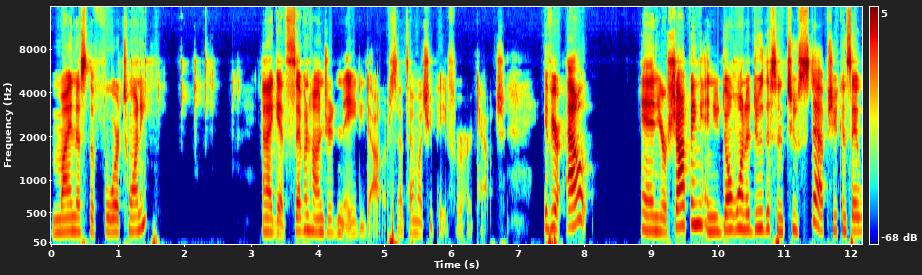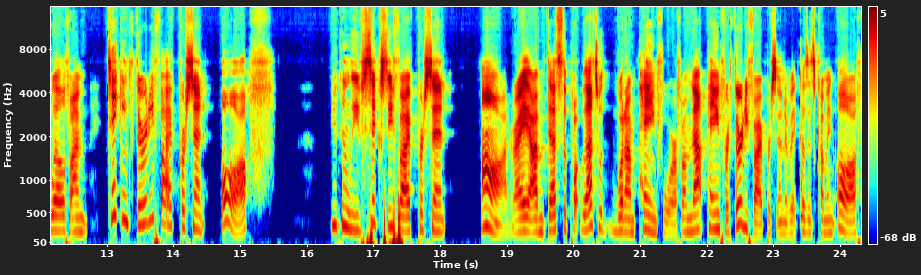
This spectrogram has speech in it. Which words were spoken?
minus the 420 and I get $780. That's how much you paid for her couch. If you're out and you're shopping and you don't want to do this in two steps, you can say, well, if I'm taking 35% off, you can leave 65% on, right? I'm, that's the part. that's what what I'm paying for. If I'm not paying for 35% of it because it's coming off,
